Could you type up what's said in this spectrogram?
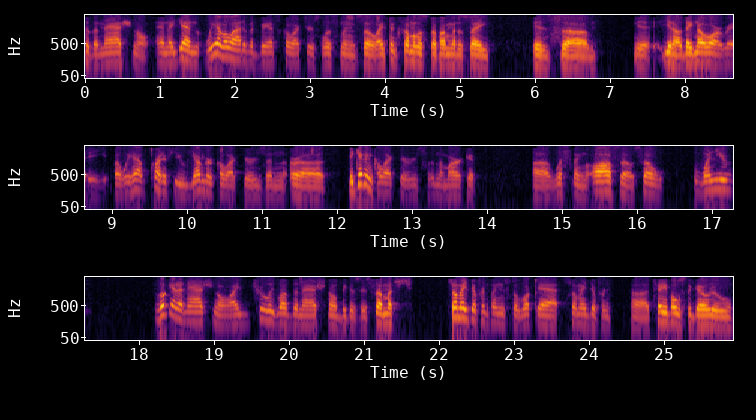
to the national. And again, we have a lot of advanced collectors listening, so I think some of the stuff I'm going to say is, um, you know, they know already. But we have quite a few younger collectors and uh, beginning collectors in the market uh, listening also. So when you look at a national, I truly love the national because there's so much, so many different things to look at, so many different uh, tables to go to,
